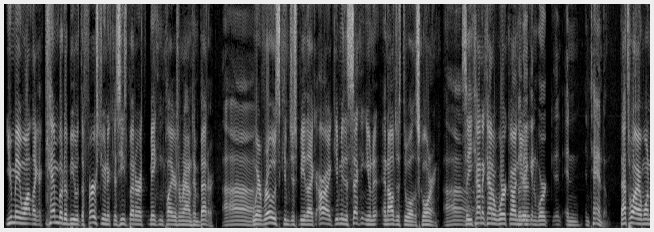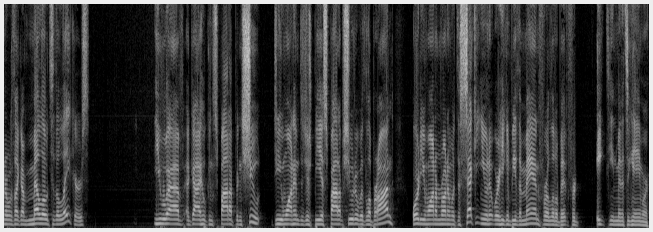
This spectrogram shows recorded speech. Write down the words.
you may want like a Kemba to be with the first unit because he's better at making players around him better. Ah. Where Rose can just be like, all right, give me the second unit and I'll just do all the scoring. So you kind of kind of work on so your. they can work in, in, in tandem. That's why I wonder with like a Melo to the Lakers, you have a guy who can spot up and shoot. Do you want him to just be a spot up shooter with LeBron? Or do you want him running with the second unit where he can be the man for a little bit for 18 minutes a game or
